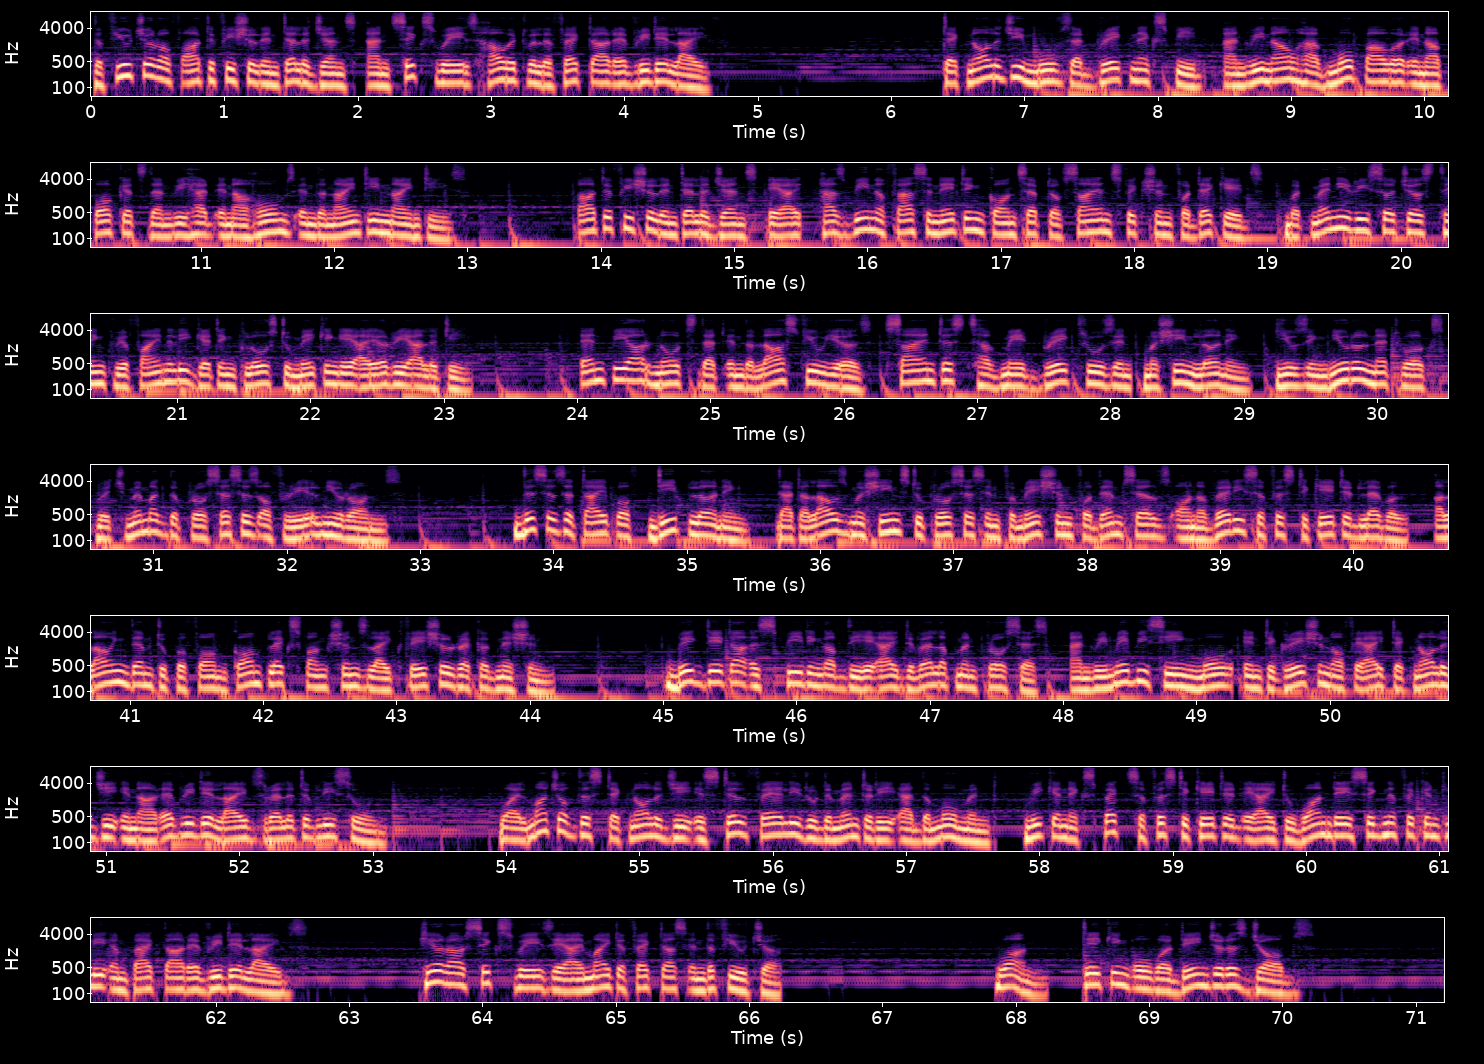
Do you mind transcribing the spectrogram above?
the future of artificial intelligence, and 6 ways how it will affect our everyday life. Technology moves at breakneck speed, and we now have more power in our pockets than we had in our homes in the 1990s. Artificial intelligence, AI, has been a fascinating concept of science fiction for decades, but many researchers think we're finally getting close to making AI a reality. NPR notes that in the last few years, scientists have made breakthroughs in machine learning, using neural networks which mimic the processes of real neurons. This is a type of deep learning that allows machines to process information for themselves on a very sophisticated level, allowing them to perform complex functions like facial recognition. Big data is speeding up the AI development process, and we may be seeing more integration of AI technology in our everyday lives relatively soon. While much of this technology is still fairly rudimentary at the moment, we can expect sophisticated AI to one day significantly impact our everyday lives. Here are 6 ways AI might affect us in the future. 1. Taking over dangerous jobs.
